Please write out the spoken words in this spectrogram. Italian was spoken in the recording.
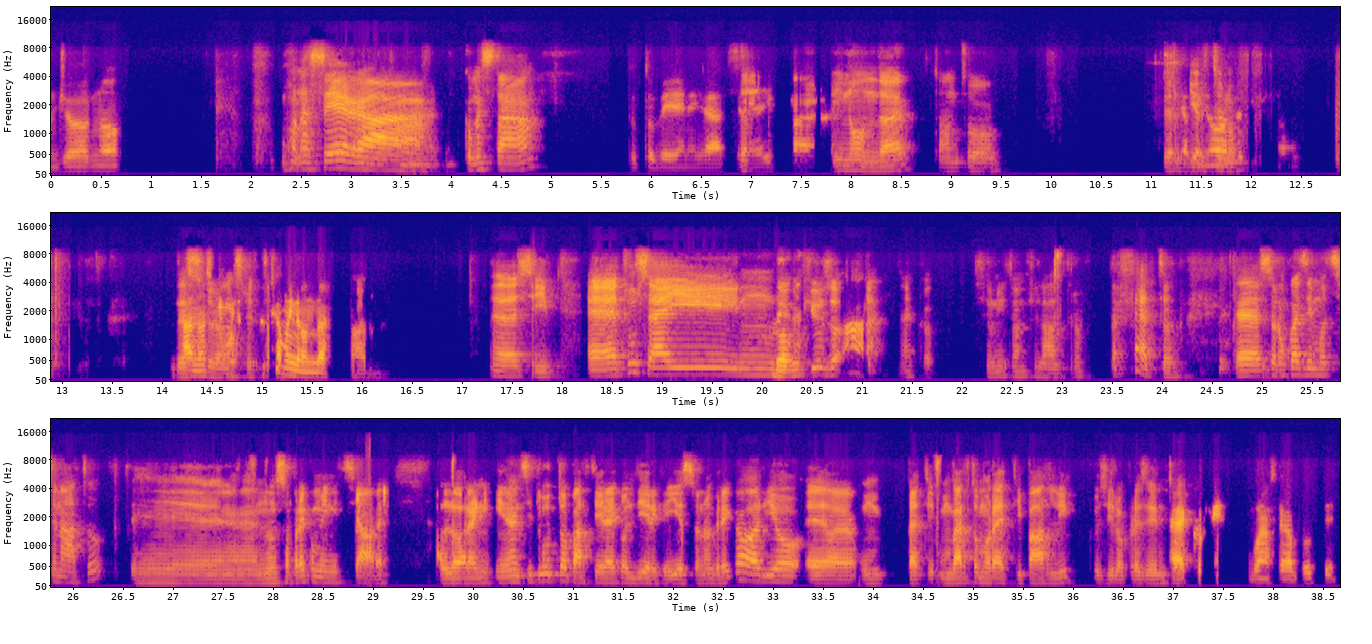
Buongiorno. Buonasera, come sta? Tutto bene, grazie. Sei in onda, eh? Tanto per Siamo dirtelo. Adesso Ah, non dobbiamo siamo, aspettare. siamo in onda. Eh, sì, Eh, tu sei in un blog chiuso. Ah, ecco, si è unito anche l'altro. Perfetto. Eh, sono quasi emozionato. Eh, non saprei come iniziare. Allora, in- innanzitutto partirei col dire che io sono Gregorio, eh, un- aspetti, Umberto Moretti parli, così lo presento. Eccomi. Buonasera a tutti.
